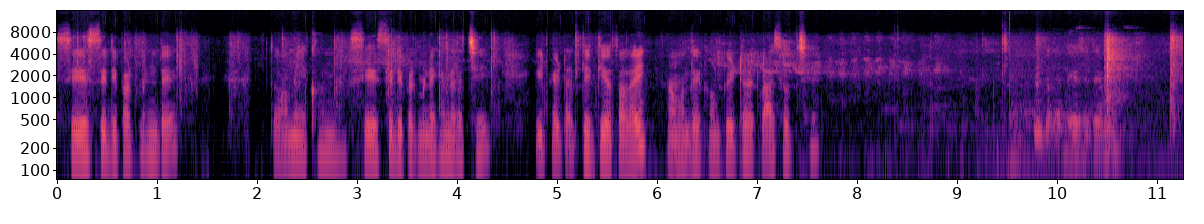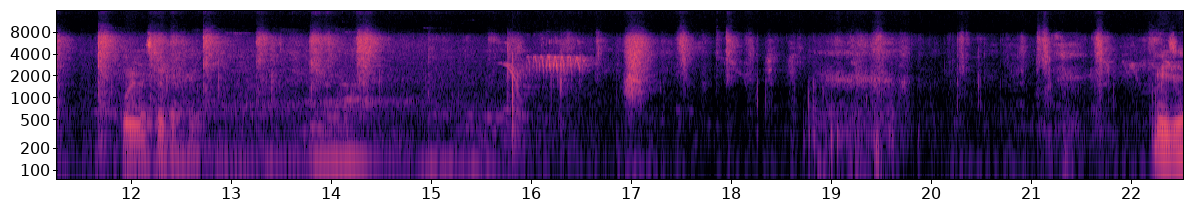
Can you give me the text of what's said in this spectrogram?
সিএসসি ডিপার্টমেন্টে তো আমি এখন সিএসসি ডিপার্টমেন্ট এখানে আছি। এটা তৃতীয় তলায়। আমাদের কম্পিউটার ক্লাস হচ্ছে। পরিবেশটা দেখাই। এই যে,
